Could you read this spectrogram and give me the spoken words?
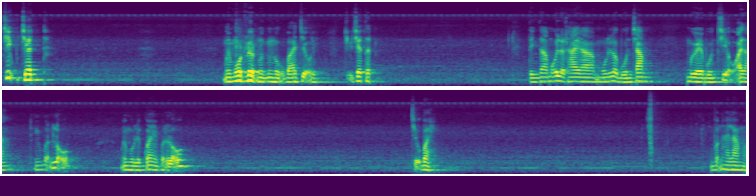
Chịu chết. 11 lượt mà nổ 3 triệu đi chịu chết thật. Tính ra mỗi lượt 2 à, mỗi lượt 400 14 triệu, ai ra thì vẫn lỗ. 11 lượt quay vẫn lỗ. Triệu 7 vẫn 25 mà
